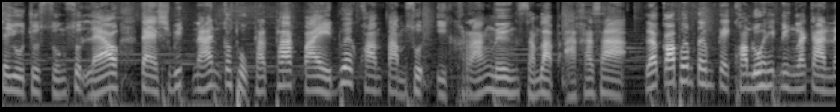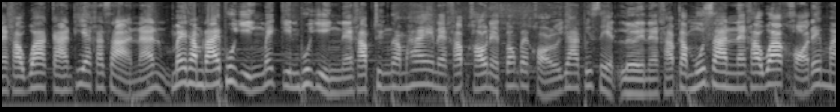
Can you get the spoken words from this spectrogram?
จะอยู่จุดสูงสุดแล้ว แต่ชีวิตนั้นก็ถูกพลัดพรากไปด้วยความต่ำสุดอีกครั้งหนึ่งสำหรับอาคาสะแล้วก็เพิ่มเติมเกร็ดความรู้ให้นิดนึงละกันนะครับว่าการที่อาคาสะนั้นไม่ทำร้ายผู้หญิงไม่กินผู้หญิงนะครับจึงทำให้นะครับเขาเนี่ยต้องไปขออนุญาตพิเศษเลยนะครับกับมูซันนะครับว่าขอได้ไหม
